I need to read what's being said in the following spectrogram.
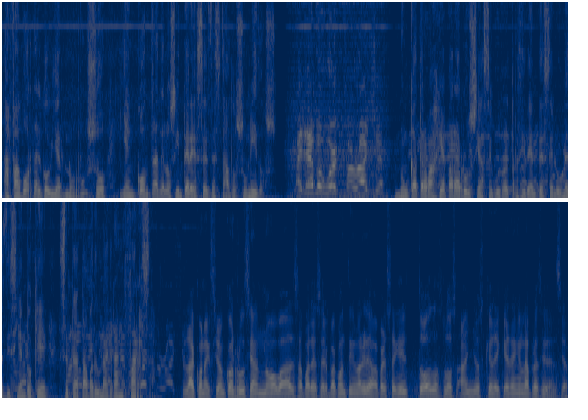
a favor del gobierno ruso y en contra de los intereses de Estados Unidos. Nunca trabajé para Rusia, aseguró el presidente este lunes diciendo que se trataba de una gran farsa. La conexión con Rusia no va a desaparecer, va a continuar y le va a perseguir todos los años que le queden en la presidencia.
